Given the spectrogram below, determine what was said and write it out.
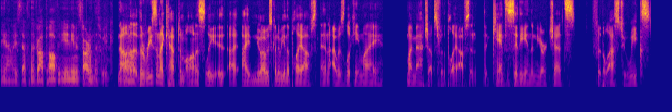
you know, he's definitely dropped off, and you didn't even start him this week. No, the, the reason I kept him honestly, is I, I knew I was going to be in the playoffs, and I was looking at my my matchups for the playoffs, and the Kansas City and the New York Jets for the last two weeks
